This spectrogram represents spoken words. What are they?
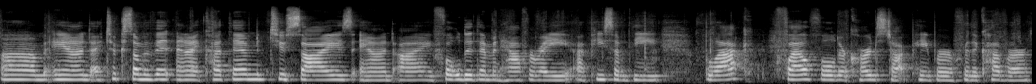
Um, and I took some of it and I cut them to size and I folded them in half already. A piece of the black file folder cardstock paper for the cover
